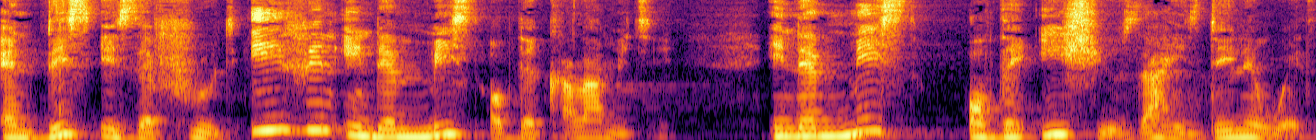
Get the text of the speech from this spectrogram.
and this is the fruit. Even in the midst of the calamity, in the midst of the issues that he's dealing with,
